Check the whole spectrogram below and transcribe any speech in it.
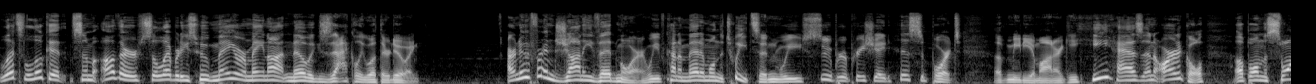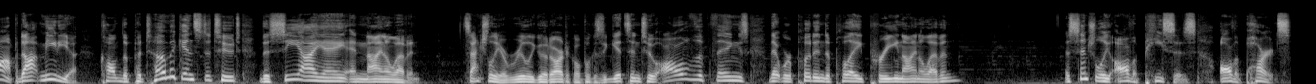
Let's look at some other celebrities who may or may not know exactly what they're doing. Our new friend Johnny Vedmore, we've kind of met him on the tweets and we super appreciate his support of Media Monarchy. He has an article up on the swamp.media called The Potomac Institute, the CIA, and 9 11. It's actually a really good article because it gets into all of the things that were put into play pre 9 11 essentially all the pieces, all the parts,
